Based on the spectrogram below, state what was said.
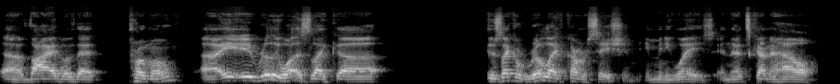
uh, vibe of that promo. Uh, it, it, really was like uh, it was like a real life conversation in many ways, and that's kind of how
